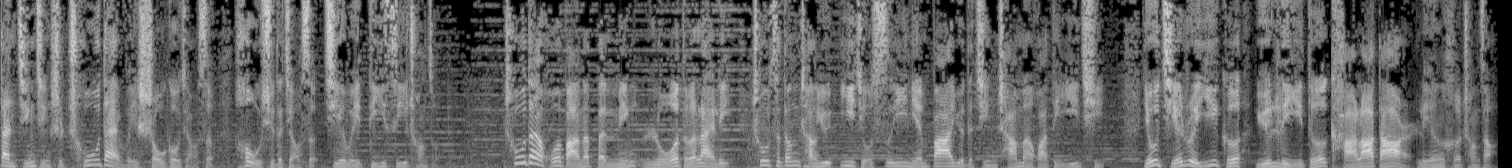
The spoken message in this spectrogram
但仅仅是初代为收购角色，后续的角色皆为 DC 创作。初代火把呢，本名罗德·赖利，初次登场于一九四一年八月的警察漫画第一期，由杰瑞·伊格与里德·卡拉达尔联合创造，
